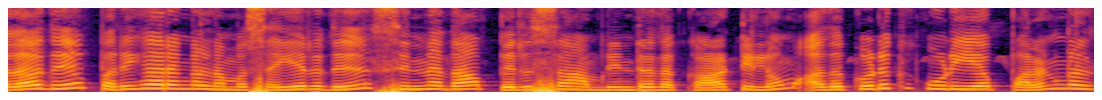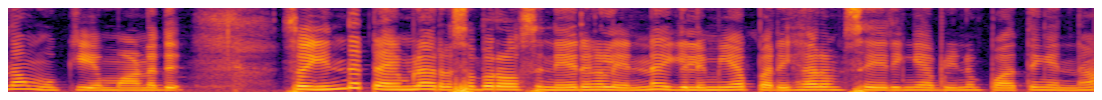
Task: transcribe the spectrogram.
அதாவது பரிகாரங்கள் நம்ம செய்கிறது சின்னதாக பெருசாக அப்படின்றத காட்டிலும் அதை கொடுக்கக்கூடிய பலன்கள் தான் முக்கியமானது. ஸோ இந்த டைமில் ரிஷபராசி நேர்கள் என்ன எளிமையாக பரிகாரம் செய்கிறீங்க அப்படின்னு பார்த்தீங்கன்னா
